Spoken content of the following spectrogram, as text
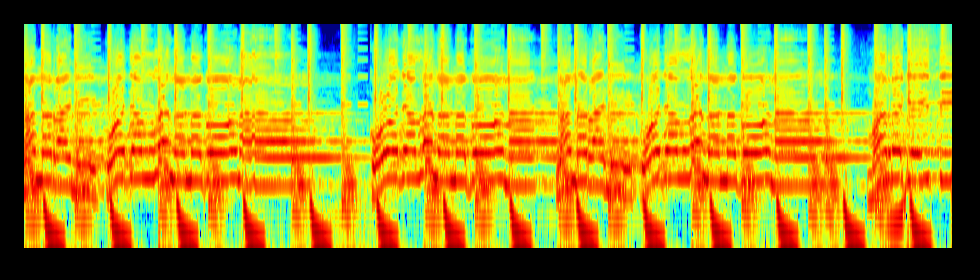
ನನ್ನ ರಾಣಿ, ಕೋದೆಲ್ಲ ನನಗೋಣ ಕೋದೆಲ್ಲ ನನಗೋಣ ನನ್ನ ರಾಣಿ, ಕೋದೆಲ್ಲ ನನಗೋಣ ಮರಗೈತಿ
